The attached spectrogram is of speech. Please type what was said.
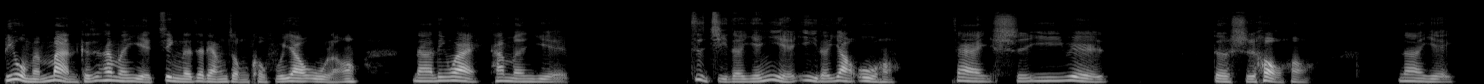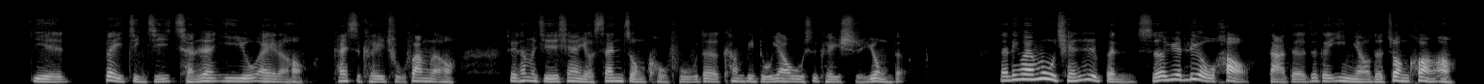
比我们慢，可是他们也进了这两种口服药物了哦。那另外，他们也自己的岩野义的药物哈，在十一月的时候哈，那也也被紧急承认 EUA 了哈，开始可以处方了哦。所以他们其实现在有三种口服的抗病毒药物是可以使用的。那另外，目前日本十二月六号。打的这个疫苗的状况啊，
